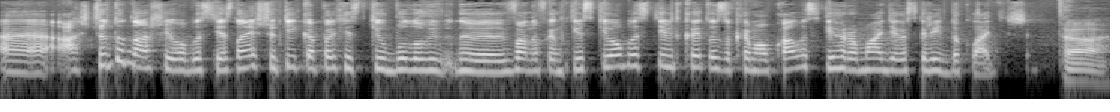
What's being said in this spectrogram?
Е, А щодо нашої області, я знаю, що кілька прихистків було в е, Івано-Франківській області відкрито, зокрема в Калузькій громаді. Розкажіть докладніше. Так.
